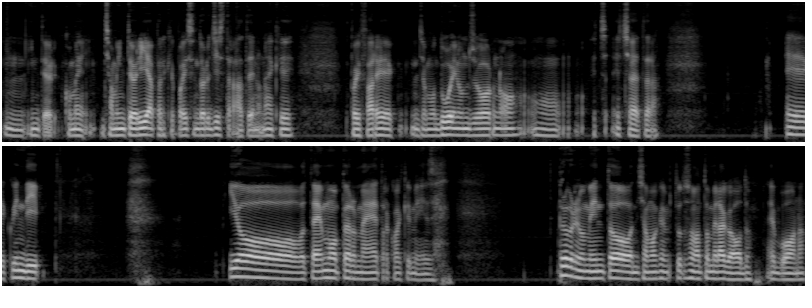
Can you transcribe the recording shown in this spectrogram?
in teor- come diciamo in teoria perché poi essendo registrate non è che puoi fare diciamo due in un giorno eccetera. E quindi io temo per me tra qualche mese. Però per il momento diciamo che tutto sommato me la godo, è buona.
